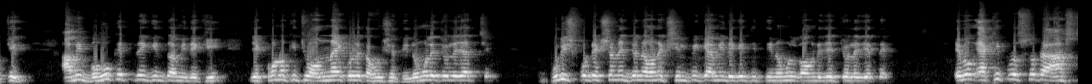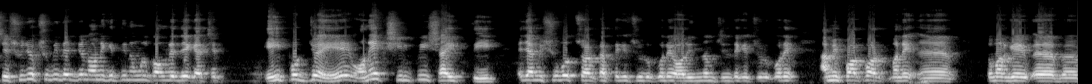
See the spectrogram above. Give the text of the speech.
উচিত। আমি বহু ক্ষেত্রেই কিন্তু আমি দেখি যে কোনো কিছু অন্যায় করলে তখন সে তৃণমূলে চলে যাচ্ছে। পুলিশ প্রোটেকশনের জন্য অনেক শিল্পীকে আমি দেখেছি তৃণমূল কংগ্রেসে চলে যেতে। এবং একই প্রশ্নটা আসছে, সুযোগ সুবিধার জন্য অনেকে তৃণমূল কংগ্রেসে গেছেন। এই পর্যায়ে অনেক শিল্পী, সাহিত্যিক এই যে আমি সুবোধ সরকার থেকে শুরু করে অরিন্দম শীল থেকে শুরু করে আমি পরপর মানে তোমার গে- আহ,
